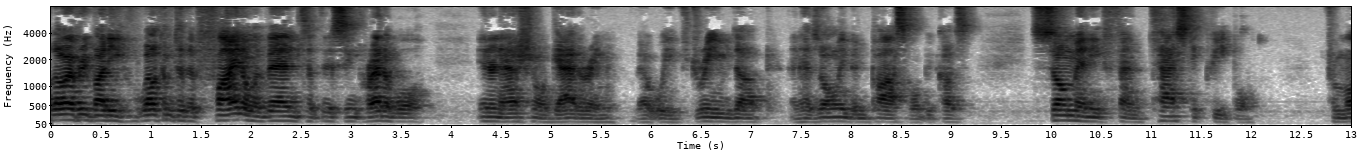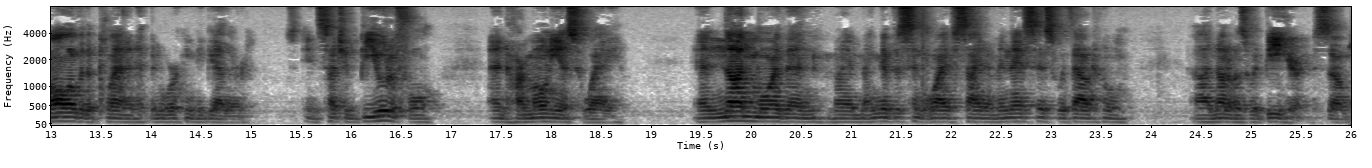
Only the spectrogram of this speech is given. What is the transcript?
Hello, everybody. Welcome to the final event of this incredible international gathering that we've dreamed up and has only been possible because so many fantastic people from all over the planet have been working together in such a beautiful and harmonious way. And none more than my magnificent wife, Zaira Meneses, without whom uh, none of us would be here. So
